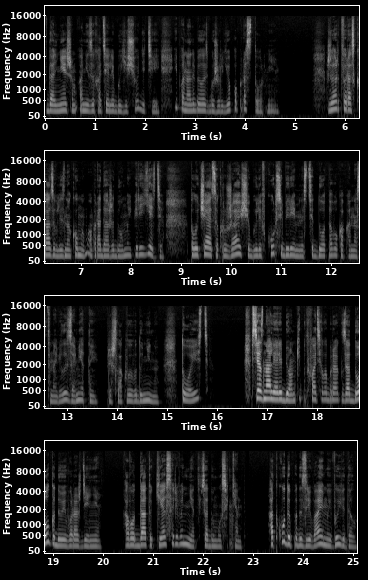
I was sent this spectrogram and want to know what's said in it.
В дальнейшем они захотели бы еще детей, и понадобилось бы жилье попросторнее. Жертвы рассказывали знакомым о продаже дома и переезде. Получается, окружающие были в курсе беременности до того, как она становилась заметной, пришла к выводу Нина. То есть... «Все знали о ребенке, подхватила Брэк, задолго до его рождения. А вот дату Кесарева нет, задумался Кент. Откуда подозреваемый выведал?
